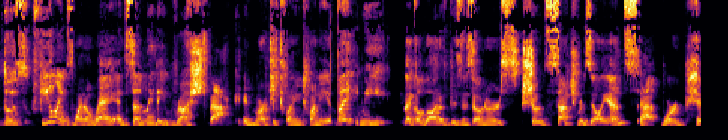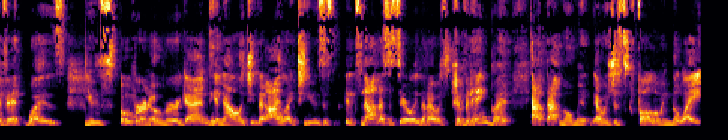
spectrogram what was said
Those feelings went away and suddenly they rushed back in March of 2020. But we like a lot of business owners showed such resilience. That word pivot was used over and over again. The analogy that I like to use is it's not necessarily that I was pivoting, but at that moment, I was just following the light.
